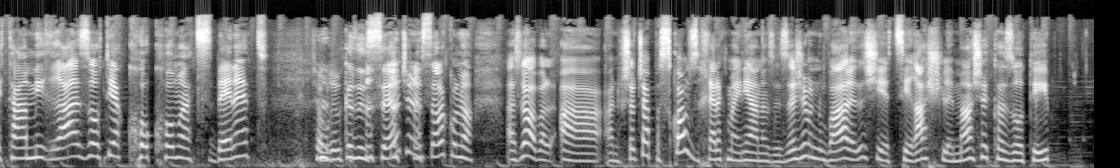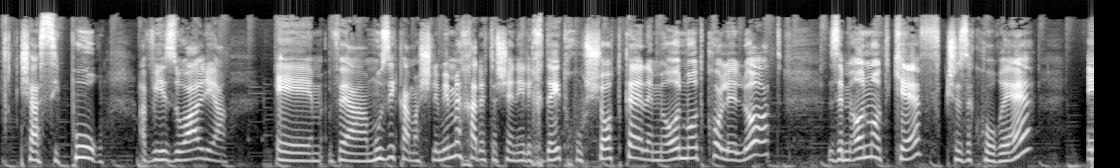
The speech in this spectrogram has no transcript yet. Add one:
את האמירה הזאת, הכה-כה מעצבנת? שאומרים כזה, סרט שנעשה לקולנוע. אז לא, אבל uh, אני חושבת שהפסקול זה חלק מהעניין הזה. זה שמדובר על איזושהי יצירה שלמה שכזאתי, שהסיפור, הוויזואליה והמוזיקה משלימים אחד את השני לכדי תחושות כאלה מאוד מאוד כוללות, זה מאוד מאוד כיף כשזה קורה. Um,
